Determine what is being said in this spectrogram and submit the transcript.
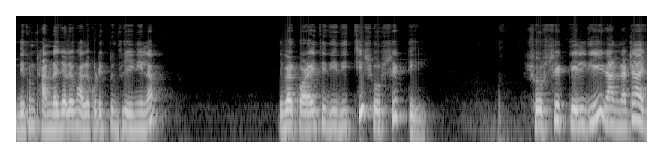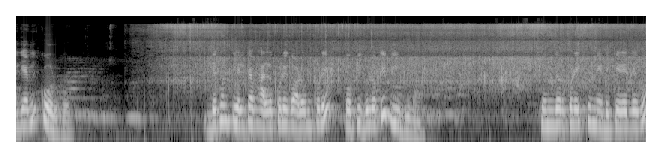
দেখুন ঠান্ডা জলে ভালো করে একটু ধুয়ে নিলাম। এবার কড়াইতে দিয়ে দিচ্ছি সর্ষের তেল। সর্ষের তেল দিয়েই রান্নাটা আজকে আমি করব। দেখুন তেলটা ভালো করে গরম করে কপিগুলোকে দিয়ে দিলাম। সুন্দর করে একটু নেড়ে চেড়ে দেবো।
